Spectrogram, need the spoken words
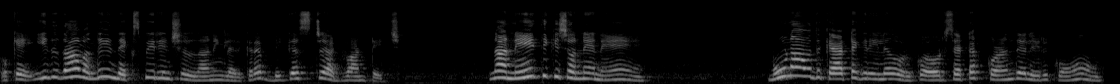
ஓகே இதுதான் வந்து இந்த எக்ஸ்பீரியன்ஷியல் லேர்னிங்கில் இருக்கிற பிக்கஸ்ட் அட்வான்டேஜ் நான் நேத்திக்கு சொன்னேனே மூணாவது கேட்டகரியில் ஒரு ஒரு செட் ஆஃப் குழந்தைகள் இருக்கும்.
